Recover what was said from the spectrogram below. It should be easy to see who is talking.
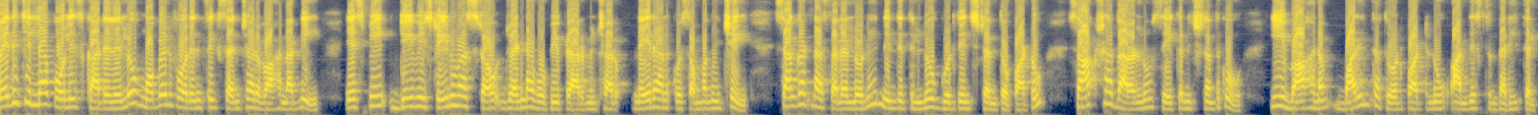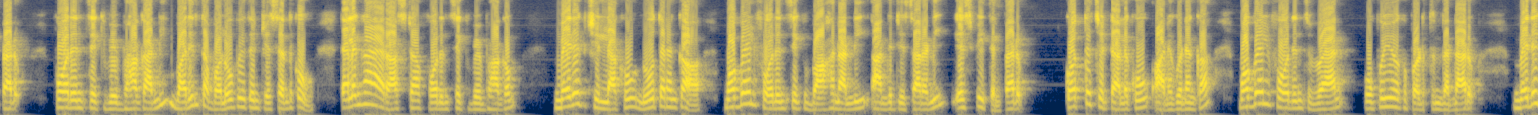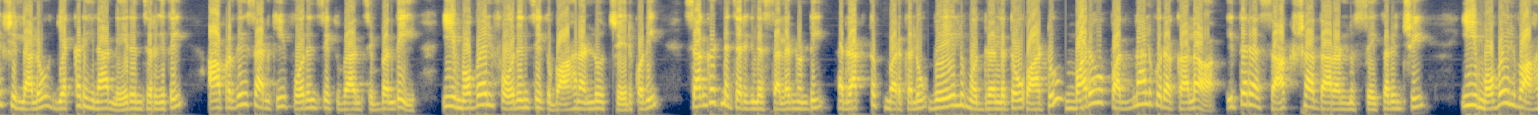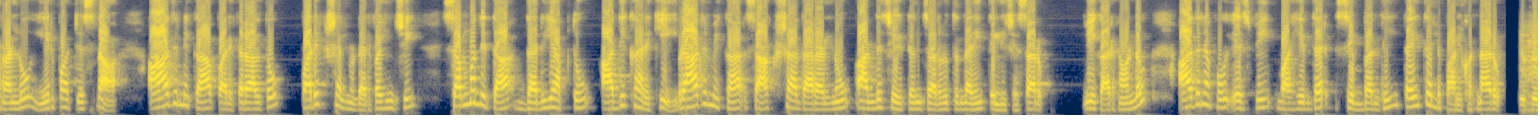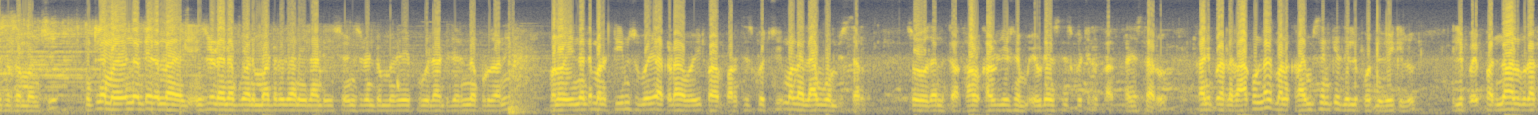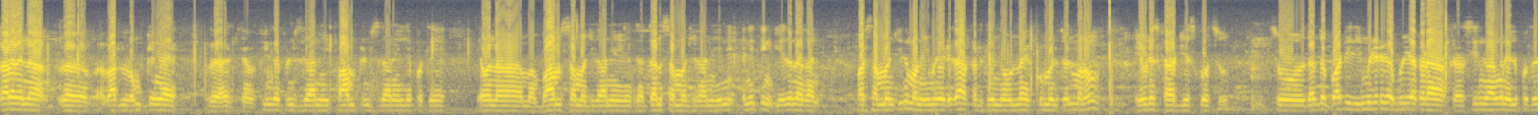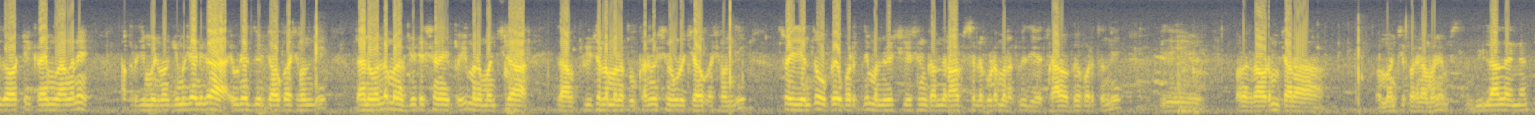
Speaker 1: మెదక్ జిల్లా పోలీస్ కార్యాలయంలో mobile forensic సంచార వాహనాన్ని ఎస్పీ డివి శ్రీనివాసరావు జెండా ఊపి ప్రారంభించారు. నేరాలకు సంబంధించి సంఘటనా స్థలంలోనే నిందితులను గుర్తించడంతో పాటు సాక్ష్యాధారాలను సేకరించినందుకు ఈ వాహనం మరింత తోడ్పాటును అందిస్తుందని తెలిపారు. ఫోరెన్సిక్ విభాగాన్ని మరింత బలోపేతం చేసేందుకు తెలంగాణ రాష్ట్ర ఫోరెన్సిక్ విభాగం మెదక్ జిల్లాకు నూతనంగా మొబైల్ ఫోరెన్సిక్ వాహనాన్ని అందజేశారని ఎస్పీ తెలిపారు. కొత్త చట్టాలకు అనుగుణంగా మొబైల్ ఫోరెన్స్ వ్యాన్ ఉపయోగపడుతుందన్నారు. మెదక్ జిల్లాలో ఎక్కడైనా నేరం జరిగితే ఆ ప్రదేశానికి ఫోరెన్సిక్ వ్యాన్ సిబ్బంది ఈ మొబైల్ ఫోరెన్సిక్ వాహనంలో చేరుకొని సంఘటన జరిగిన స్థలం నుండి రక్తపు మరకలు వేలు ముద్రలతో పాటు మరో పద్నాలుగు రకాల ఇతర సాక్ష్యాధారాలను సేకరించి ఈ మొబైల్ వాహనంలో ఏర్పాటు చేసిన ఆధునిక పరికరాలతో పరీక్షలను నిర్వహించి సంబంధిత దర్యాప్తు అధికారికి ప్రాథమిక సాక్ష్యాధారాలను అందజేయటం జరుగుతుందని తెలియజేశారు. ఈ కార్యక్రమంలో అదనపు ఎస్పీ మహేందర్ సిబ్బంది తదితరులు పాల్గొన్నారు.
Speaker 2: సంబంధించి ముఖ్యంగా మనం ఏంటంటే ఇన్సిడెంట్ అయినప్పుడు కానీ మర్డర్ కానీ ఇలాంటి ఇన్సిడెంట్ రేపు ఇలాంటి జరిగినప్పుడు కానీ మనం ఏంటంటే మన టీమ్స్ పోయి అక్కడ పోయి తీసుకొచ్చి మళ్ళీ ల్యాబ్ పంపిస్తారు. సో దాన్ని కలెక్ట్ చేసిన ఎవిడెన్స్ తీసుకొచ్చి క- చేస్తారు కానీ ఇప్పుడు అట్లా కాకుండా మన క్రైమ్ వెళ్ళిపోతుంది వెహికల్. వెళ్ళిపోయి పద్నాలుగు రకాలైన వాటిలో ముఖ్యంగా ఫింగర్ ప్రింట్స్ కానీ పామ్ ప్రింట్స్ కానీ లేకపోతే ఏమైనా బాంబ్స్ సంబంధించి కానీ గన్ సంబంధించి కానీ ఎనీ ఎనీథింగ్ ఏదైనా కానీ వాటికి సంబంధించి మనం ఇమీడియట్గా అక్కడ కింద ఉన్న ఎక్విప్మెంట్తో మనం ఎవిడెన్స్ కలెక్ట్ చేసుకోవచ్చు. సో దాంతోపాటు ఇది ఇమీడియట్గా పోయి అక్కడ సీన్ కాగానే వెళ్ళిపోతుంది కాబట్టి క్రైమ్ కాగానే అక్కడికి మనకి ఇమీడియట్గా ఎవిడెన్స్ దొరికే అవకాశం ఉంది. దానివల్ల మనకు డిటెక్షన్ అయిపోయి మనకు మంచిగా ఫ్యూచర్లో మనకు కన్వెన్షన్ కూడా వచ్చే అవకాశం ఉంది. సో ఇది ఎంతో ఉపయోగపడుతుంది. మన ఇన్వెస్టిగేషన్కి అందరు ఆఫీసర్లు కూడా మనకు ఇది చాలా ఉపయోగపడుతుంది. ఇది మనకు రావడం చాలా మంచి పరిణామం అనిపిస్తుంది.
Speaker 3: అయినా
